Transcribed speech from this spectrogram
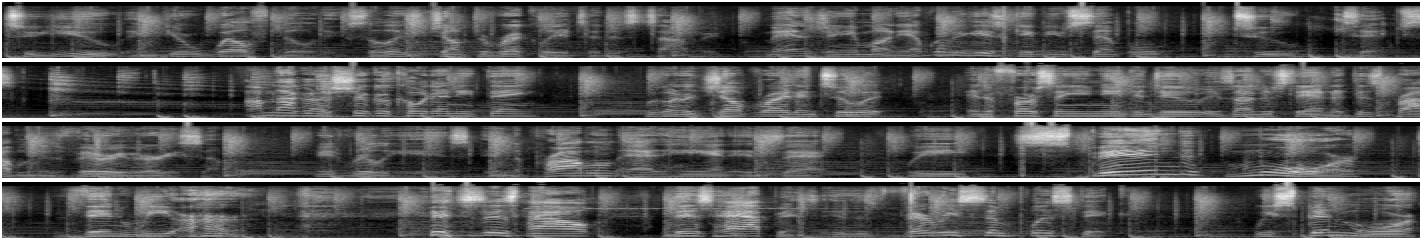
to you and your wealth building. So let's jump directly into this topic managing your money. I'm going to just give you simple two tips. I'm not going to sugarcoat anything. We're going to jump right into it. And the first thing you need to do is understand that this problem is very, very simple. It really is. And the problem at hand is that we spend more than we earn. this is how this happens. It is very simplistic. We spend more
